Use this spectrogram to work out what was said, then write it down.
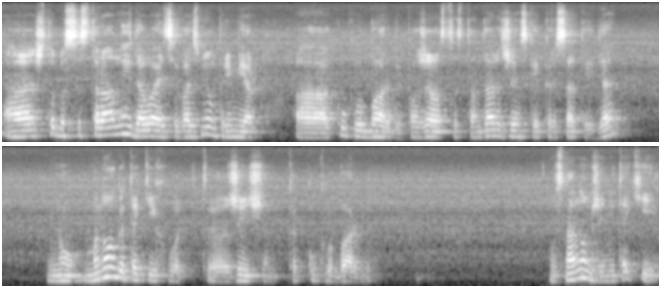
а, чтобы со стороны, давайте возьмем пример а, куклы Барби, пожалуйста, стандарт женской красоты, да? Ну, много таких вот э, женщин, как кукла Барби. В основном же не такие.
